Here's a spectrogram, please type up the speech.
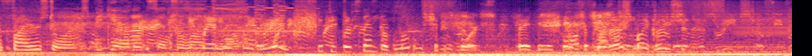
The firestorms began in central Latvia. 50% of global shipping ports threatening Mass migration has reached a fever.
